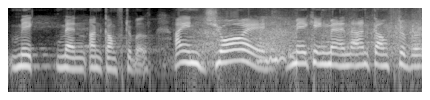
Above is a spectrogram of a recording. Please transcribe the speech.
make men uncomfortable. I enjoy making men uncomfortable.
